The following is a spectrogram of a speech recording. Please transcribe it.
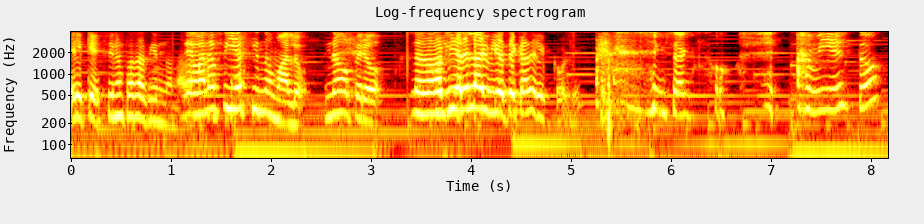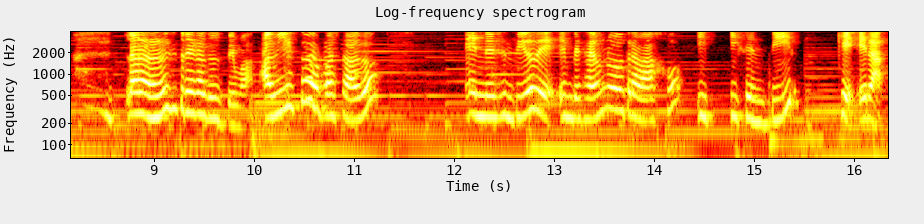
el qué, si no estás haciendo nada. Te van a pillar siendo malo. No, pero Nos van a pillar en la biblioteca del cole. Exacto. A mí esto, Laura, no si traigas el tema. A mí esto me ha pasado en el sentido de empezar un nuevo trabajo y, y sentir que era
